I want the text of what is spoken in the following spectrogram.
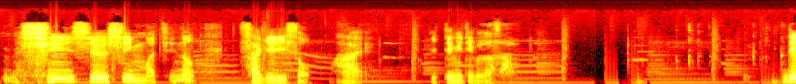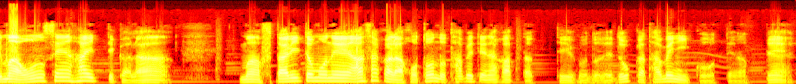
新州新町の詐欺理想。はい。行ってみてください。で、まあ、温泉入ってから、まあ、二人ともね、朝からほとんど食べてなかったっていうことで、どっか食べに行こうってなって、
